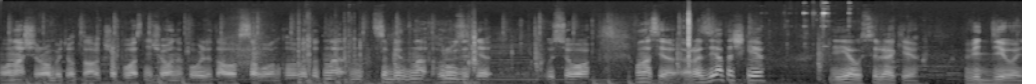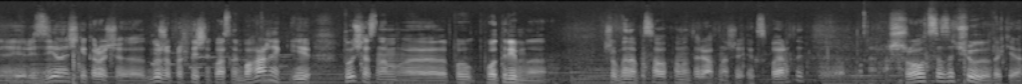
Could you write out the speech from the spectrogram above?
Вона ще робить отак, щоб у вас нічого не повилітало в салон. Коли ви тут на, собі нагрузите усього. У нас є розеточки, є усілякі відділення і резиночки. Коротше, дуже практичний класний багажник. І тут зараз нам е, потрібно, щоб ви написали в коментарях наші експерти, що це за чудо таке.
